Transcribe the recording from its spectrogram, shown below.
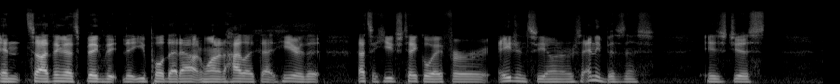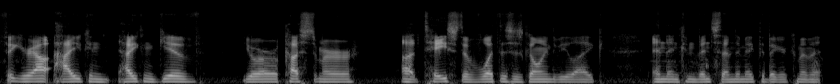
and so I think that's big that, that you pulled that out and wanted to highlight that here that that's a huge takeaway for agency owners, any business, is just figure out how you can how you can give your customer a taste of what this is going to be like, and then convince them to make the bigger commitment,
